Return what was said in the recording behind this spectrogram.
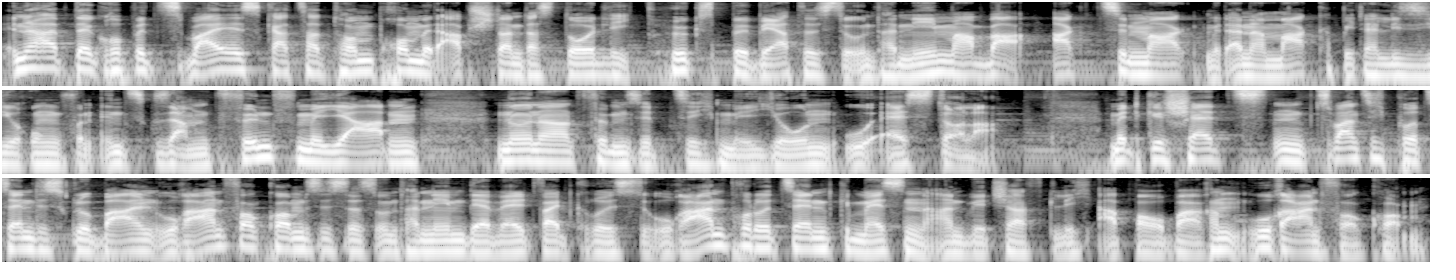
Innerhalb der Gruppe 2 ist Kazatomprom mit Abstand das deutlich höchst bewerteste Unternehmen, aber Aktienmarkt mit einer Marktkapitalisierung von insgesamt 5 Milliarden 975 Millionen US-Dollar. Mit geschätzten 20% des globalen Uranvorkommens ist das Unternehmen der weltweit größte Uranproduzent gemessen an wirtschaftlich abbaubaren Uranvorkommen.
